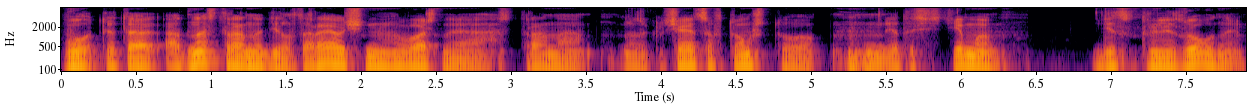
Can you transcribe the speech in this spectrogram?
Вот, это одна сторона дела. Вторая очень важная сторона заключается в том, что эта система децентрализованная,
